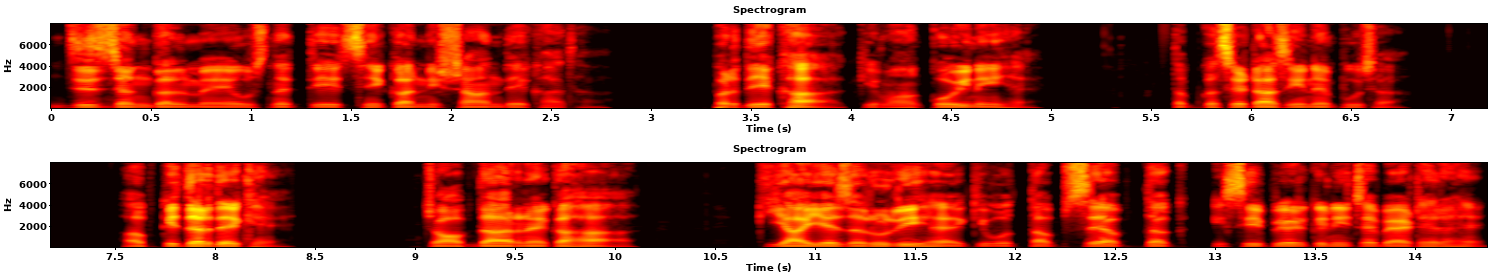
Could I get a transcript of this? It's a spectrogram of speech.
जिस जंगल में उसने तेज सिंह का निशान देखा था, पर देखा कि वहाँ कोई नहीं है। तब घसीटा सिंह ने पूछा, अब किधर देखें? चौबदार ने कहा क्या ये ज़रूरी है कि वो तब से अब तक इसी पेड़ के नीचे बैठे रहें?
